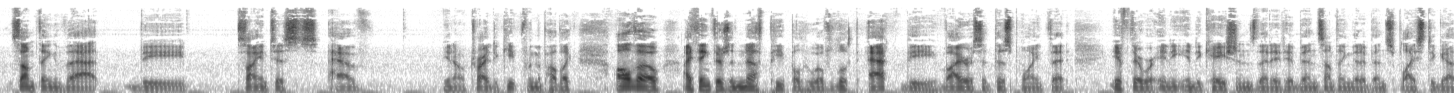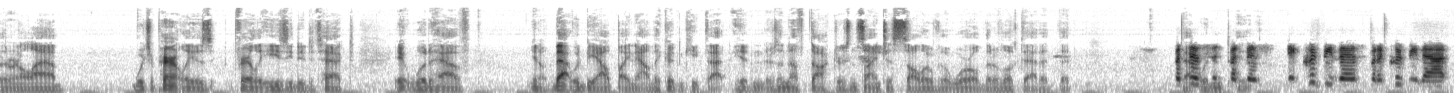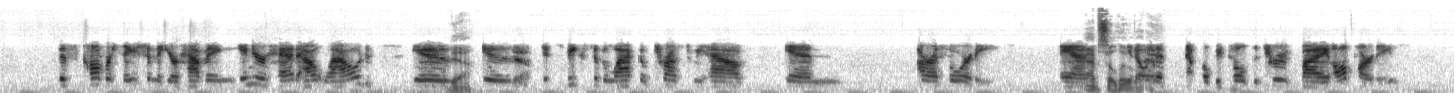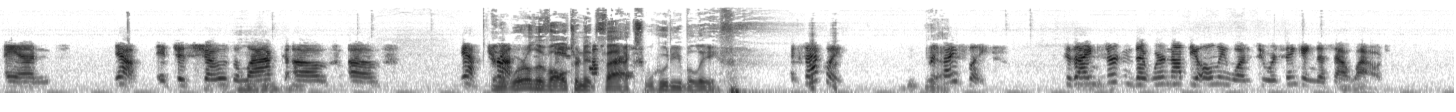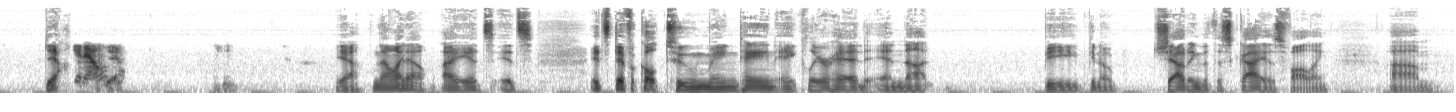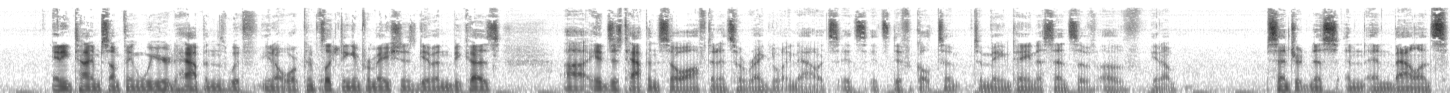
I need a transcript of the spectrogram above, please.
something that the scientists have, you know, tried to keep from the public. Although I think there's enough people who have looked at the virus at this point that if there were any indications that it had been something that had been spliced together in a lab, which apparently is fairly easy to detect, it would have you know that would be out by now. They couldn't keep that hidden. There's enough doctors and scientists all over the world that have looked at it that But That this, wouldn't- but this, it could be this, but it could be that. This conversation that you're having in your head out loud is Yeah. is Yeah. it speaks to the lack of trust we have in our authority, and Absolutely. you know that, that will be told the truth by all parties, and yeah, it just shows a lack of of yeah Mm-hmm. in a world of alternate facts, who do you believe? Exactly. yeah, Precisely. Because I'm certain that we're not the only ones who are thinking this out loud. yeah, You know? Yeah. yeah. No, I know. I it's it's it's difficult to maintain a clear head and not be you know shouting that the sky is falling. Um, anytime something weird happens with you know or conflicting information is given because uh, it just happens so often and so regularly now. It's it's it's difficult to to maintain a sense of of you know centeredness and and balance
